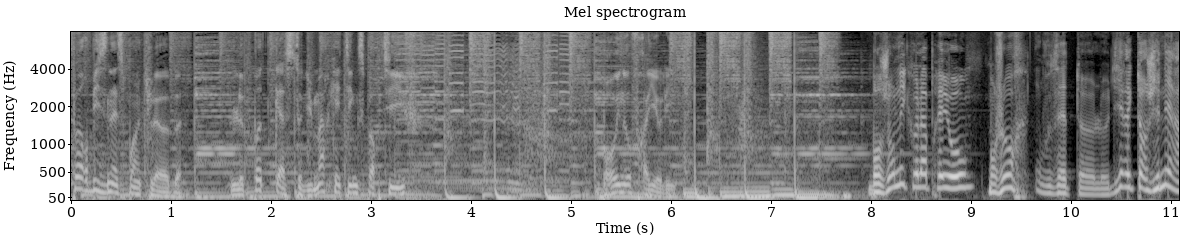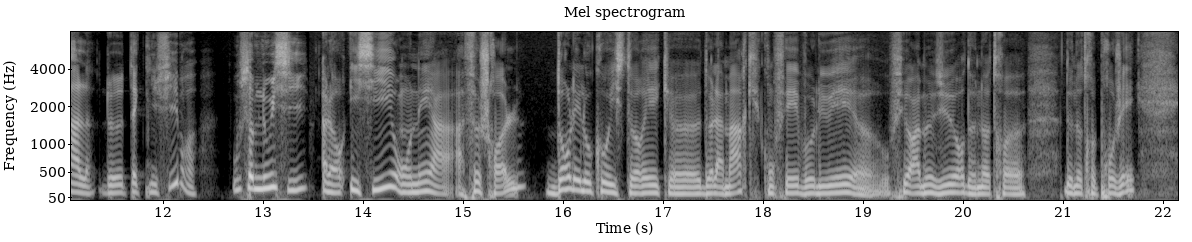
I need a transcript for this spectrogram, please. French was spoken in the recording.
Sportbusiness.club, le podcast du marketing sportif. Bruno Fraioli. Bonjour Nicolas Préau. Bonjour. Vous êtes euh, le directeur général de Technifibre. Où sommes-nous ici? Alors ici, on est à, à Feucherolles, dans les locaux historiques euh, de la marque qu'on fait évoluer euh, au fur et à mesure de notre, de notre projet.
